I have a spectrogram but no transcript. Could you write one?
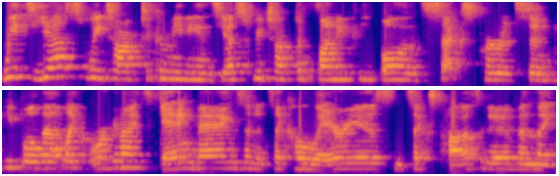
We, yes, we talk to comedians. Yes, we talk to funny people and sexperts and people that like organize gangbangs and it's like hilarious and sex positive and like,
